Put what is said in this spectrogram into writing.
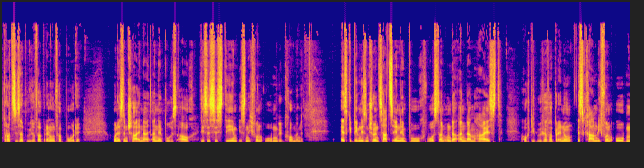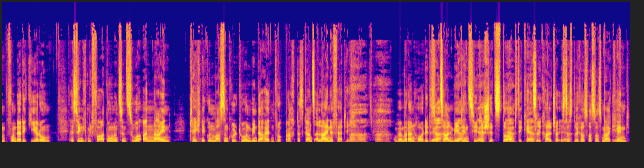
trotz dieser Bücherverbrennung und Verbote. Und das Entscheidende an dem Buch ist auch, dieses System ist nicht von oben gekommen. Es gibt eben diesen schönen Satz in dem Buch, wo es dann unter anderem heißt, auch die Bücherverbrennung, es kam nicht von oben, von der Regierung. Es fing nicht mit Verordnungen und Zensur an, nein. Technik und Massenkultur und Minderheitendruck brachten das ganz alleine fertig. Aha, aha. Und wenn man dann heute die Ja, sozialen Medien ja, sieht, ja, die Shitstorms, die Cancel Culture, ist das durchaus was, was man erkennt.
